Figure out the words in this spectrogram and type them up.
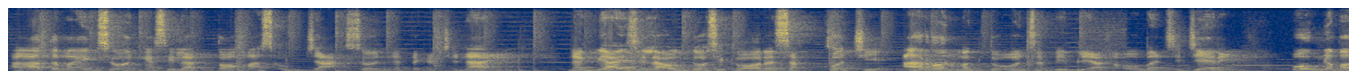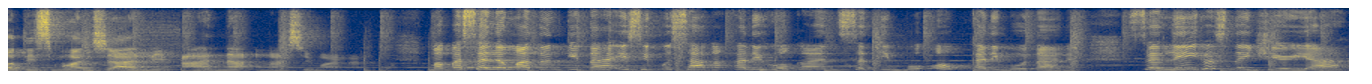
Ang ato mga igsoon nga sila Thomas ug Jackson nga taga Chennai, nagbiyahe sila og 12 ka oras sa Kochi aron magtuon sa Biblia kauban si Jerry ug nabautismohan siya ni Ana nga si. Mapasalamaton kita isip usa ka kalihukan sa tibuok kalibutan. Sa Lagos, Nigeria,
